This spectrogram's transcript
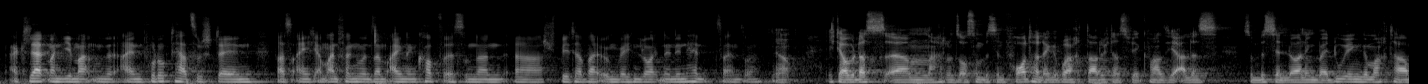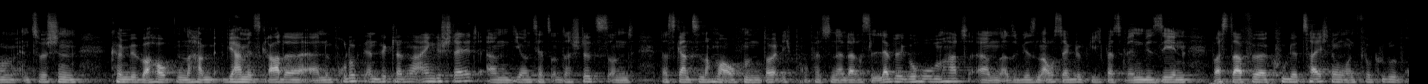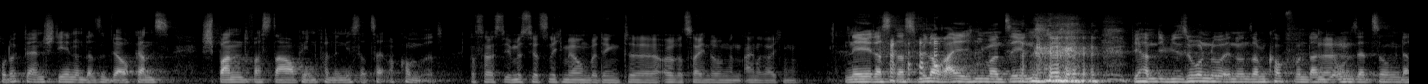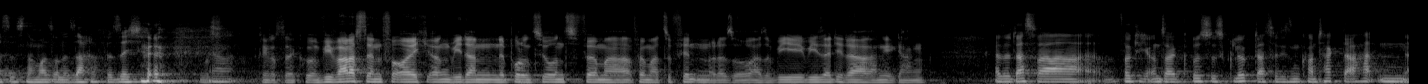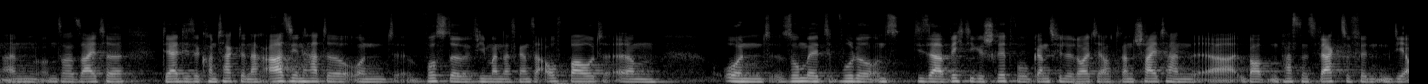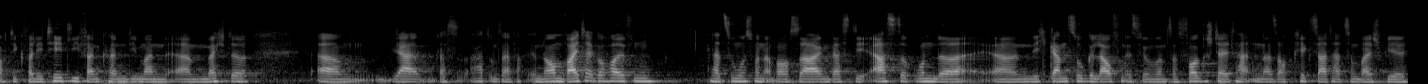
erklärt man jemandem, ein Produkt herzustellen, was eigentlich am Anfang nur in seinem eigenen Kopf ist und dann äh, später bei irgendwelchen Leuten in den Händen sein soll. Ja, ich glaube, das ähm, hat uns auch so ein bisschen Vorteile gebracht, dadurch, dass wir quasi alles so ein bisschen Learning by Doing gemacht haben. Inzwischen können wir behaupten, haben, wir haben jetzt gerade eine Produktentwicklerin eingestellt, ähm, die uns jetzt unterstützt und das Ganze nochmal auf ein deutlich professionelleres Level gehoben hat. Ähm, also wir sind auch sehr glücklich, wenn wir sehen, was da für coole Zeichnungen und für coole Produkte entstehen und da sind wir auch ganz spannend, was da auf jeden Fall in nächster Zeit noch kommen wird. Das heißt, ihr müsst jetzt nicht mehr unbedingt äh, eure Zeichnungen einreichen. Nee, das, das will auch eigentlich niemand sehen. Wir haben die Vision nur in unserem Kopf und dann die Umsetzung, das ist nochmal so eine Sache für sich. Das ja. klingt doch sehr cool. Und wie war das denn für euch, irgendwie dann eine Produktionsfirma Firma zu finden oder so? Also wie, wie seid ihr da rangegangen? Also das war wirklich unser größtes Glück, dass wir diesen Kontakt da hatten mhm. an unserer Seite, der diese Kontakte nach Asien hatte und wusste, wie man das Ganze aufbaut. Ähm, und somit wurde uns dieser wichtige Schritt, wo ganz viele Leute auch dran scheitern, äh, überhaupt ein passendes Werk zu finden, die auch die Qualität liefern können, die man ähm, möchte, ähm, ja, das hat uns einfach enorm weitergeholfen. Dazu muss man aber auch sagen, dass die erste Runde äh, nicht ganz so gelaufen ist, wie wir uns das vorgestellt hatten. Also auch Kickstarter zum Beispiel,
